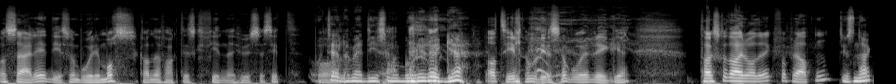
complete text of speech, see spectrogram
Og særlig de som bor i Moss, kan jo faktisk finne huset sitt. Og til og med de som Ja. bor i Rygge. Og til og med de som bor i Rygge. Takk skal du ha, Rodrik, for praten. Tusen takk.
